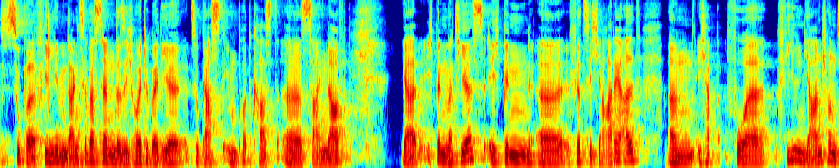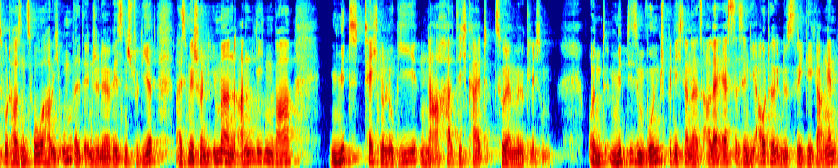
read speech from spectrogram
super. Vielen lieben Dank, Sebastian, dass ich heute bei dir zu Gast im Podcast äh, sein darf. Ja, ich bin Matthias, ich bin äh, 40 Jahre alt. Ähm, ich habe vor vielen Jahren schon, 2002, habe ich Umweltingenieurwesen studiert, weil es mir schon immer ein Anliegen war, mit Technologie Nachhaltigkeit zu ermöglichen. Und mit diesem Wunsch bin ich dann als allererstes in die Autoindustrie gegangen,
